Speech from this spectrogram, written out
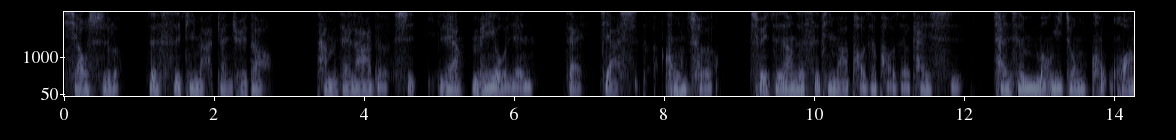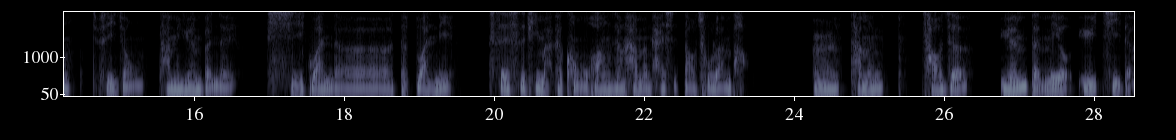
消失了。这四匹马感觉到他们在拉的是一辆没有人在驾驶的空车。所以，这让这四匹马跑着跑着开始产生某一种恐慌，就是一种他们原本的习惯的的断裂。这四匹马的恐慌让他们开始到处乱跑，而他们朝着原本没有预计的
